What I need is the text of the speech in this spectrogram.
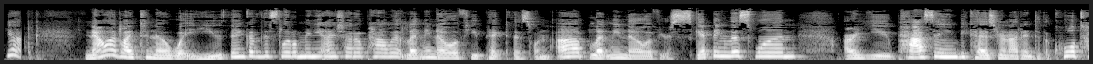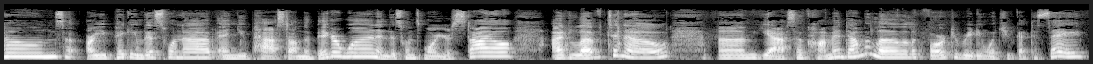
Yeah. Now I'd like to know what you think of this little mini eyeshadow palette. Let me know if you picked this one up. Let me know if you're skipping this one. Are you passing because you're not into the cool tones? Are you picking this one up and you passed on the bigger one and this one's more your style? I'd love to know. Um, yeah, so comment down below. I look forward to reading what you've got to say.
